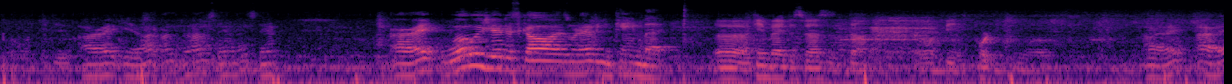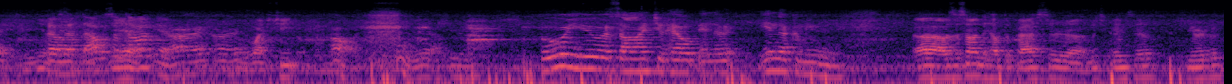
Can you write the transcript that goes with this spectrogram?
So, All right. Yeah, I, I, I understand. I understand. All right. What was your disguise whenever you came back? Uh, I came back disguised as a dumb. I want to be important in the world. All right. All right. You Felt left out Yeah. sometime? Yeah. All right. All right. My wife cheat. Oh. Ooh, yeah. I feel you. Who were you assigned to help in the in the community? Uh, I was assigned to help the pastor, uh, Mr. Dinsdale. You heard of him?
